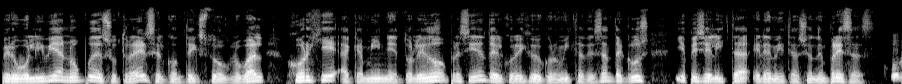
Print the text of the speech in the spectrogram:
Pero Bolivia no puede sustraerse al contexto global. Jorge Acamine Toledo, presidente del Colegio de Economistas de Santa Cruz y especialista en administración de empresas. Por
